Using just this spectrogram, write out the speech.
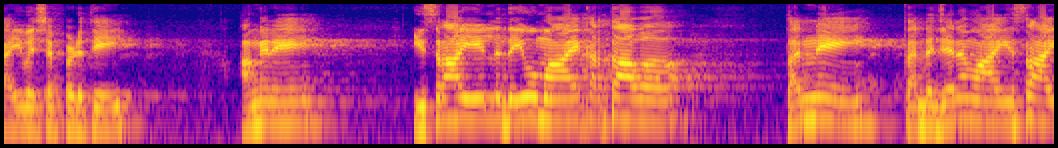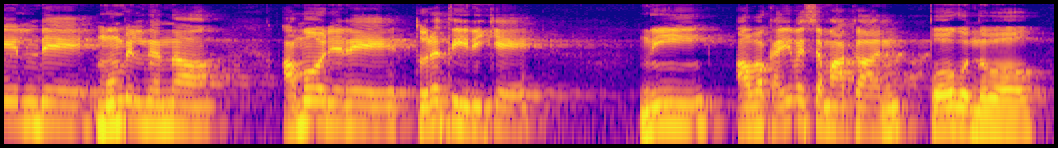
കൈവശപ്പെടുത്തി. അങ്ങനെ ഇസ്രായേലിന്റെ ദൈവമായ കർത്താവ് തന്നെ തന്റെ ജനമായ ഇസ്രായേലിന്റെ മുമ്പിൽ നിന്ന് അമോര്യരെ തുരത്തിയിരിക്കെ നീ അവ കൈവശമാക്കാൻ പോകുന്നുവോ?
